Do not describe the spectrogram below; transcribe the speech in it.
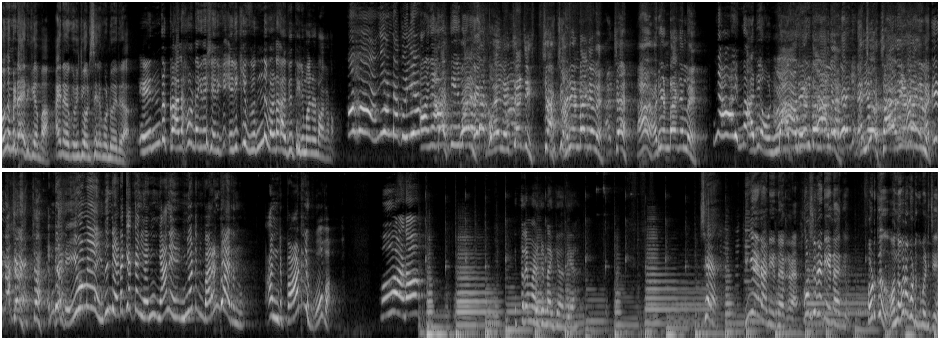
ഒന്നും വിടായിരിക്കാം ബാ അതിനെ കുറിച്ച് ജോത്സ്യനെ കൊണ്ടുവരിക. എന്ത് കലഹം ഉണ്ടെങ്കിലും ശരിക്ക് എനിക്ക് ഇന്ന് ഇവിടെ ആദ്യം തീരുമാനം ഉണ്ടാക്കണം ആ, ഞാൻ ആ തീരുമാനം ഉണ്ടാക്കും. അടി ഉണ്ടാക്കല്ലേ? ഛേ, ആ, അടി ഉണ്ടാക്കല്ലേ ഞാൻ ഇന്ന് അടി ആ, ഉണ്ടാക്കും. അടി ഉണ്ടാക്കല്ലേ അയ്യോ ഛേ, അടി ഉണ്ടാക്കല്ലേ ഛേ, ഛേ. എന്റെ ദൈവമേ ഇതിന്റെ ഇടയ്ക്കൊക്കെ ഞാൻ ഞാൻ ഇങ്ങോട്ട് വരണ്ടായിരുന്നു പാട്ടിന് പോവാ. പോവാണോ? ഇത്രയും വഴക്കുണ്ടാക്കിയാ മതിയാ. ഛേ ഇങ്ങനെയാണ് അടി ഉണ്ടാക്കണേ. കുറച്ചുകൂടെ അടി ഉണ്ടാക്കും. കൊടുക്ക് ഒന്നും കൂടെ കൊടുക്ക് പിടിച്ച്.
